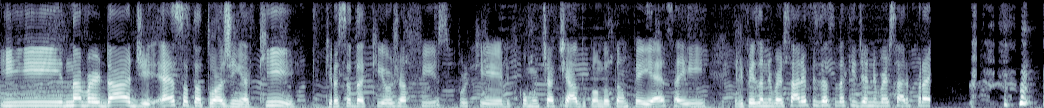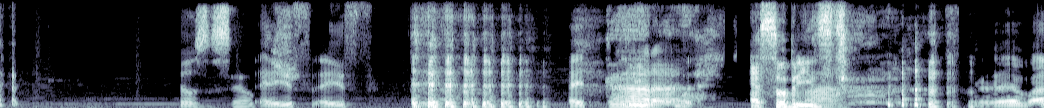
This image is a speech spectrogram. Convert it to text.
E na verdade, essa tatuagem aqui, que essa daqui eu já fiz porque ele ficou muito chateado quando eu tampei essa aí. Ele fez aniversário, eu fiz essa daqui de aniversário pra Deus do céu. É isso, é isso. Cara, É sobre Ah. isso. É, vai,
